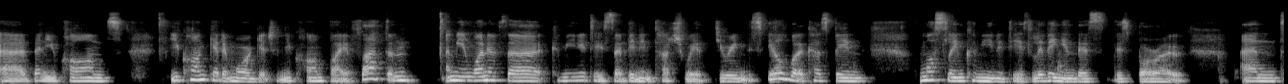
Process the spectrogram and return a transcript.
uh, then you can't you can't get a mortgage and you can't buy a flat. And I mean, one of the communities I've been in touch with during this fieldwork has been Muslim communities living in this, this borough. And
